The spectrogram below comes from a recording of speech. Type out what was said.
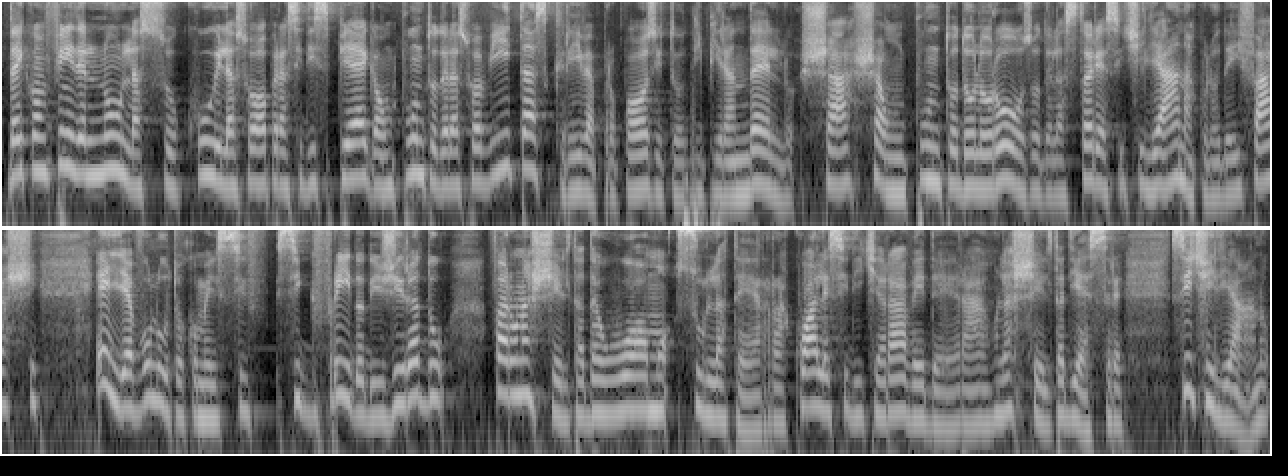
Dai confini del nulla su cui la sua opera si dispiega, un punto della sua vita, scrive a proposito di Pirandello, Sciascia, un punto doloroso della storia siciliana, quello dei fasci, egli ha voluto, come il Sigfrido di Girardot, fare una scelta da uomo sulla terra, quale si dichiarava ed era la scelta di essere siciliano.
